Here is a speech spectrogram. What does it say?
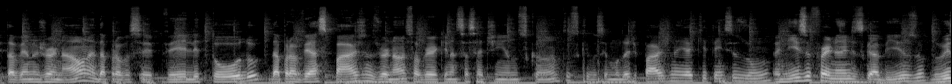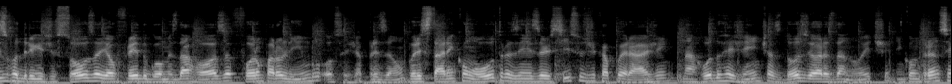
tá vendo o jornal, né? Dá pra você ver ele todo, dá pra ver as páginas do jornal, é só ver aqui nessa setinha nos cantos, que você muda de página, e aqui tem esse zoom. Anísio Fernandes Gabizo, Luiz Rodrigues de Souza e Alfredo Gomes da Rosa foram para o limbo, ou seja, a prisão, por estarem com outros em exercícios de capoeiragem na Rua do Regente às 12 horas da noite, encontrando-se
